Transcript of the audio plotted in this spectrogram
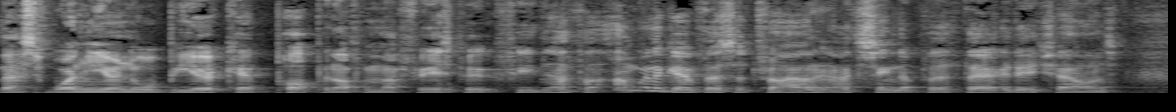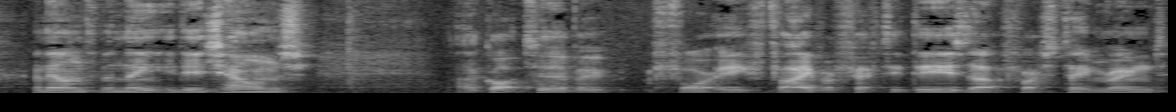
This one year no beer kept popping up on my Facebook feed, and I thought I'm going to give this a try. I think I signed up for the 30 day challenge and then onto the 90 day challenge I got to about 45 or 50 days that first time round.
